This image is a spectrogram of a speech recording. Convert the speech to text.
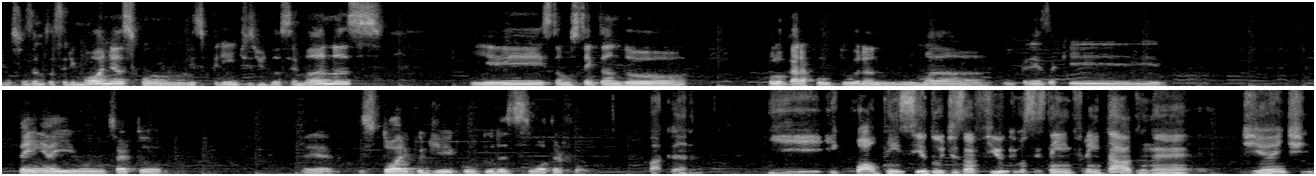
Nós fazemos as cerimônias com sprints de duas semanas e estamos tentando colocar a cultura numa empresa que tem aí um certo é, histórico de culturas waterfall. Bacana. E, e, qual tem sido o desafio que vocês têm enfrentado, né, diante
